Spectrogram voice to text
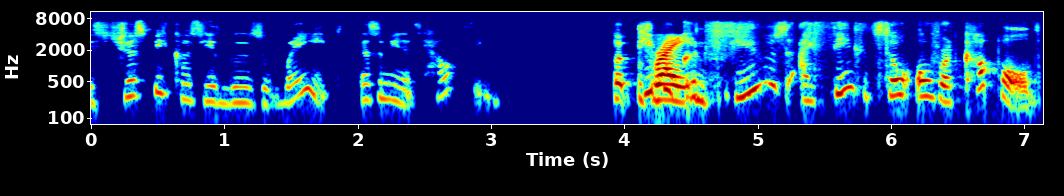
Is just because you lose weight doesn't mean it's healthy. But people Right. confuse, I think it's so overcoupled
